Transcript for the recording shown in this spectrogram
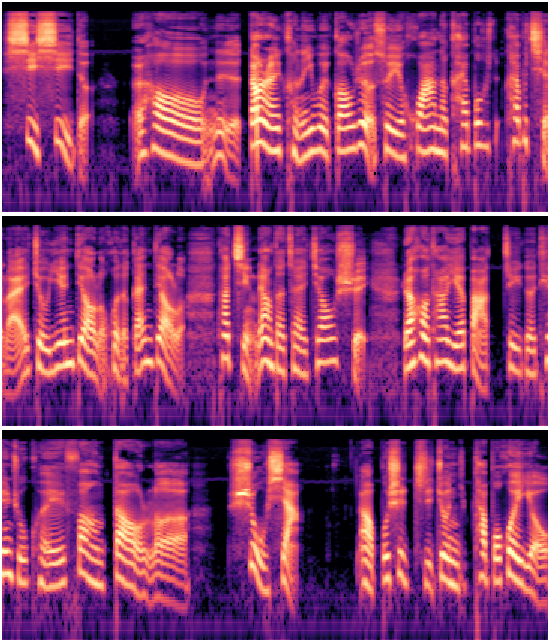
细细的，然后那当然可能因为高热，所以花呢开不开不起来，就蔫掉了或者干掉了。他尽量的在浇水，然后他也把这个天竺葵放到了树下。啊，不是只就你，它不会有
